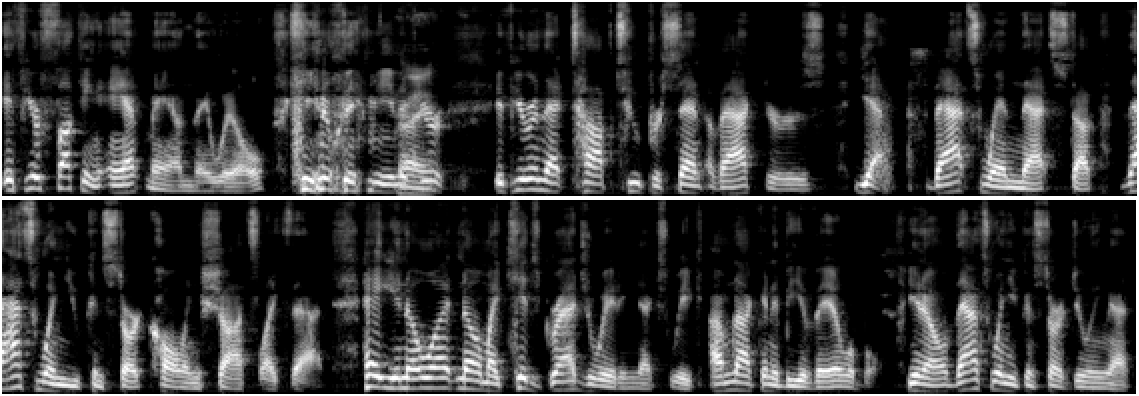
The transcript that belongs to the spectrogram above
if you're fucking Ant Man, they will. You know what I mean? Right. If you're if you're in that top two percent of actors, yes, that's when that stuff. That's when you can start calling shots like that. Hey, you know what? No, my kid's graduating next week. I'm not going to be available. You know, that's when you can start doing that.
